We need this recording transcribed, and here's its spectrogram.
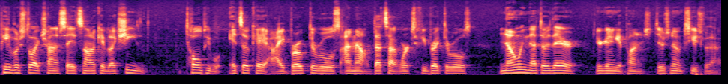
people are still like trying to say it's not okay. But like she told people it's okay. I broke the rules. I'm out. That's how it works. If you break the rules, knowing that they're there, you're gonna get punished. There's no excuse for that.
